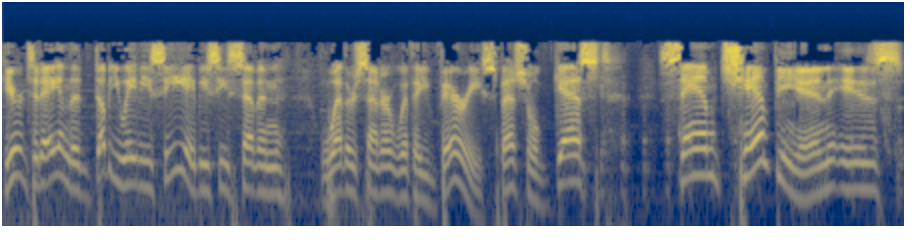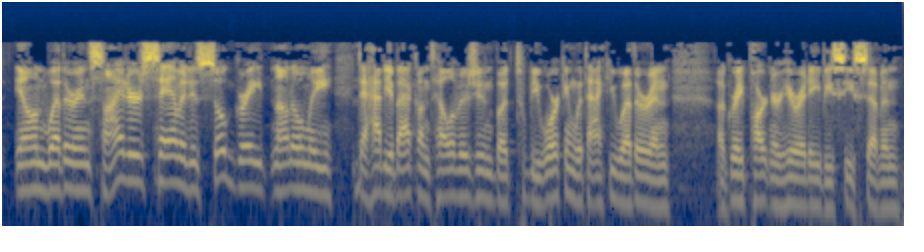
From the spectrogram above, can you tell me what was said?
here today in the WABC, ABC 7 Weather Center with a very special guest. Sam Champion is on Weather Insiders. Sam, it is so great not only to have you back on television, but to be working with AccuWeather and a great partner here at ABC 7.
